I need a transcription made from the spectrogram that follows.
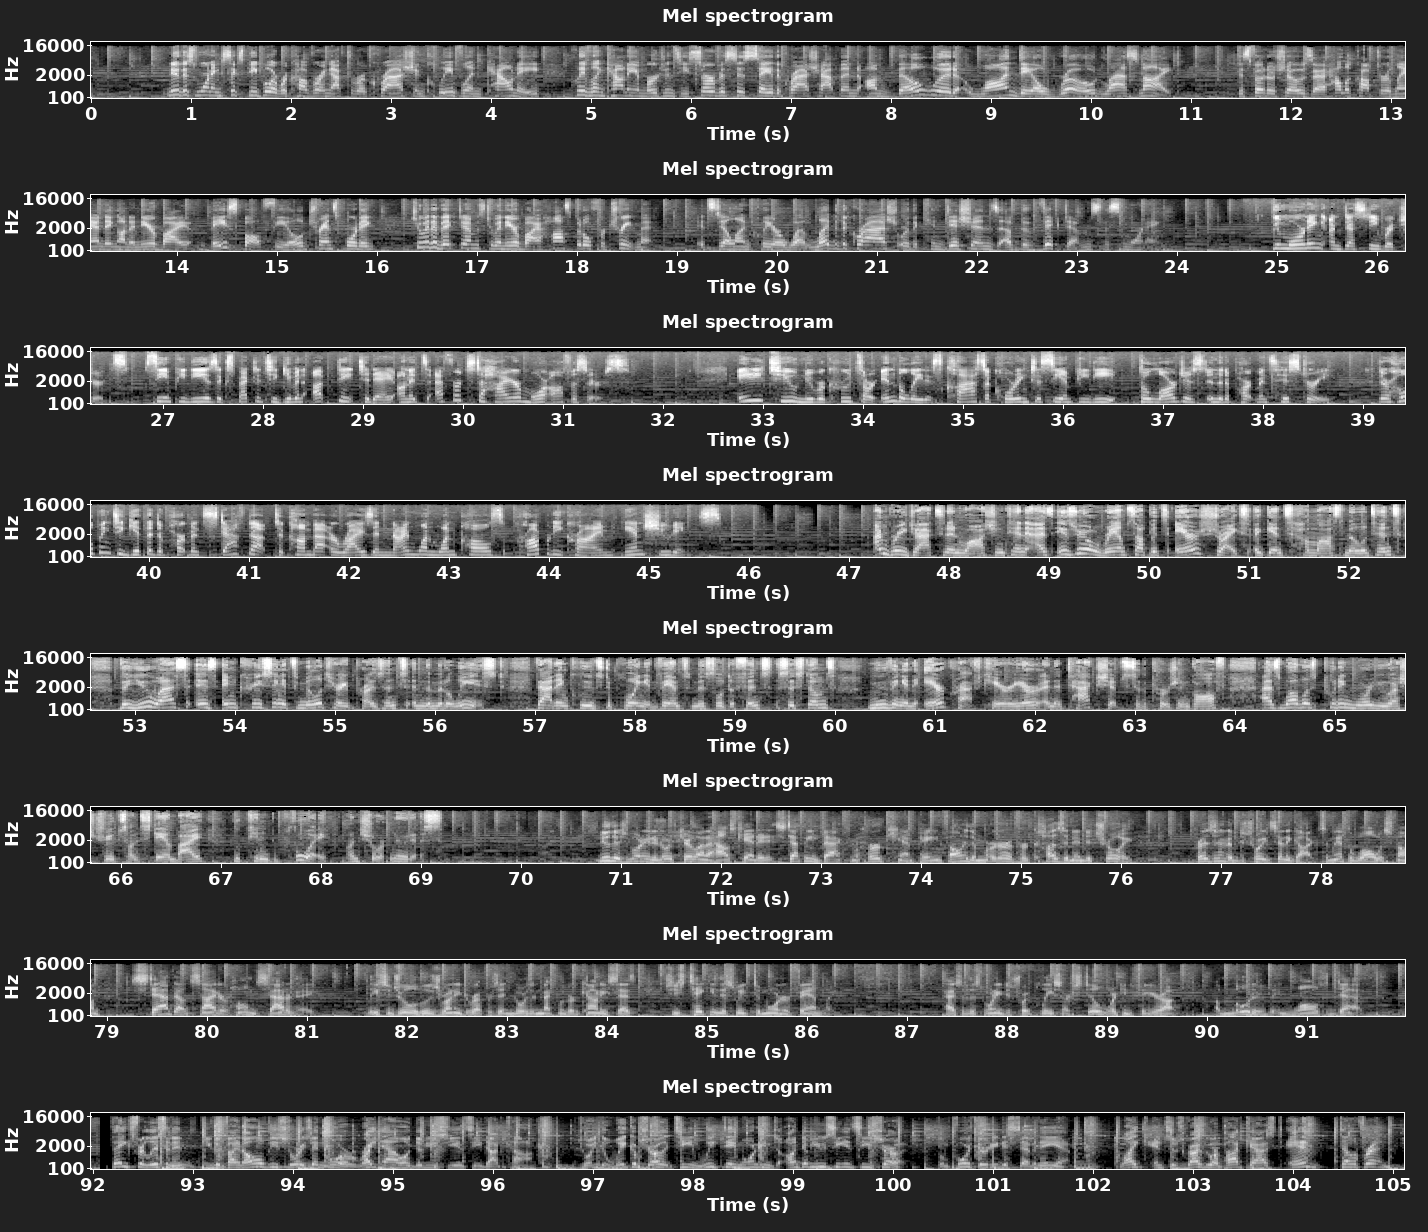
New this morning, six people are recovering after a crash in Cleveland County. Cleveland County Emergency Services say the crash happened on Belwood Lawndale Road last night. This photo shows a helicopter landing on a nearby baseball field, transporting two of the victims to a nearby hospital for treatment. It's still unclear what led to the crash or the conditions of the victims this morning. Good morning, I'm Destiny Richards. CMPD is expected to give an update today on its efforts to hire more officers. 82 new recruits are in the latest class, according to CMPD, the largest in the department's history. They're hoping to get the department staffed up to combat a rise in 911 calls, property crime, and shootings. I'm Bree Jackson in Washington. As Israel ramps up its airstrikes against Hamas militants, the U.S. is increasing its military presence in the Middle East. That includes deploying advanced missile defense systems, moving an aircraft carrier and attack ships to the Persian Gulf, as well as putting more U.S. troops on standby who can deploy on short notice. New this morning, a North Carolina House candidate stepping back from her campaign following the murder of her cousin in Detroit president of Detroit Synagogue, Samantha Woll, was found stabbed outside her home Saturday. Lisa Jewell, who's running to represent northern Mecklenburg County, says she's taking this week to mourn her family. As of this morning, Detroit police are still working to figure out a motive in Woll's death. Thanks for listening. You can find all these stories and more right now on WCNC.com. Join the Wake Up Charlotte team weekday mornings on WCNC Charlotte from 4:30 to 7 a.m. Like and subscribe to our podcast and tell a friend.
